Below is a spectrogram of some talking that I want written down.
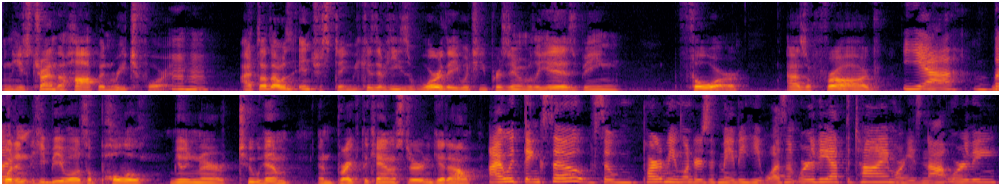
and he's trying to hop and reach for it, mm-hmm. I thought that was interesting because if he's worthy, which he presumably is, being Thor as a frog, Yeah. But wouldn't he be able to pull Mjolnir to him and break the canister and get out? I would think so. So part of me wonders if maybe he wasn't worthy at the time or he's not worthy.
